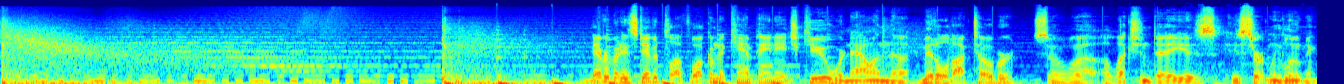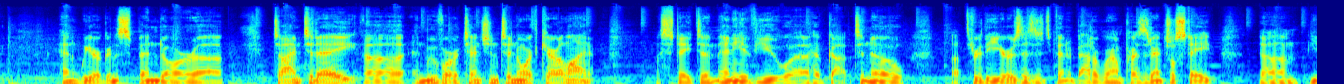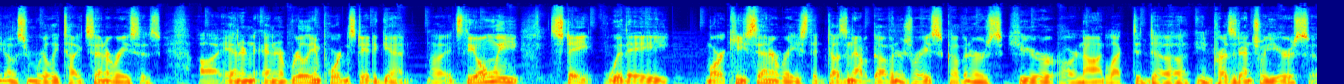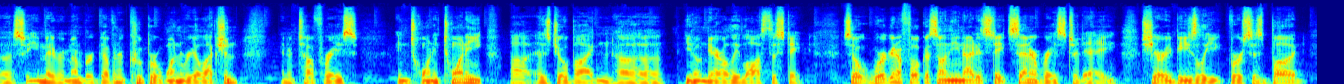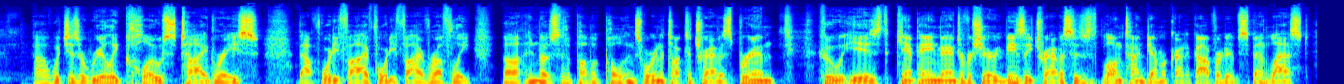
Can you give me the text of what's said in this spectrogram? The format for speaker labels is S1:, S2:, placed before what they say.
S1: Hey everybody, it's David Plouffe. Welcome to Campaign HQ. We're now in the middle of October, so uh, election day is is certainly looming, and we are going to spend our uh, time today uh, and move our attention to North Carolina, a state many of you uh, have got to know uh, through the years as it's been a battleground presidential state. Um, you know, some really tight Senate races, uh, and an, and a really important state again. it's the only state with a marquee Senate race that doesn't have a governor's race. Governors here are not elected uh, in presidential years. Uh, so you may remember Governor Cooper won re-election in a tough race in 2020 uh, as Joe Biden, uh, you know, narrowly lost the state. So we're going to focus on the United States Senate race today. Cheri Beasley versus Budd uh, which is a really close tied race, about 45 45 roughly uh, in most of the public polling. So we're going to talk to Travis Brimm, who is the campaign manager for Cheri Beasley. Travis is longtime Democratic operative, spent last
